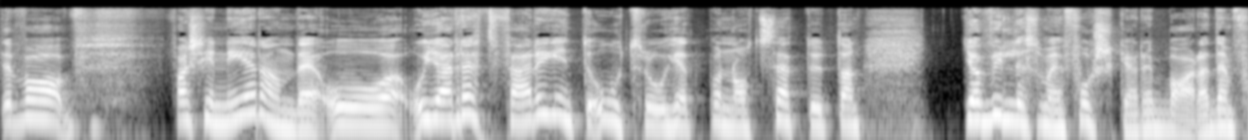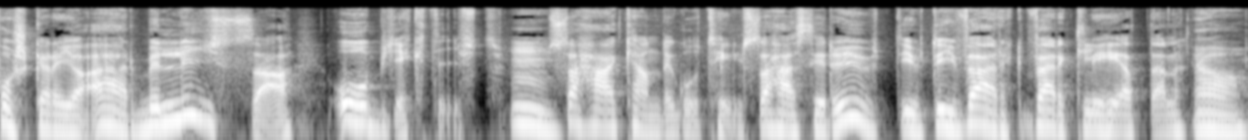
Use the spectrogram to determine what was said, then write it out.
det var fascinerande och, och jag rättfärdigar inte otrohet på något sätt utan jag ville som en forskare bara, den forskare jag är, belysa objektivt. Så här kan det gå till, så här ser det ut ute i verk, verkligheten. Ja.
